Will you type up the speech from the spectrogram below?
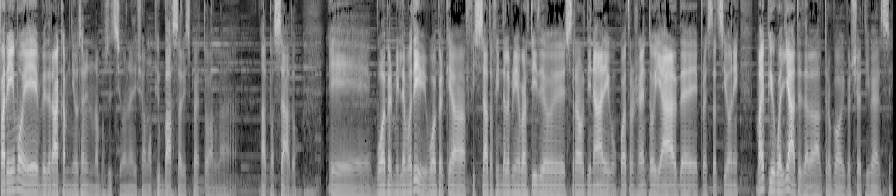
faremo e vedrà Cam Newton in una posizione diciamo più bassa rispetto al, al passato. E vuoi per mille motivi, vuoi perché ha fissato fin dalle prime partite eh, straordinarie con 400 yard e prestazioni mai più eguagliate dall'altro poi per certi versi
